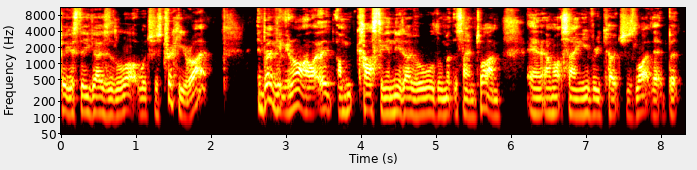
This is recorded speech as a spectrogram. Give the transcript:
biggest egos of the lot, which is tricky, right? And don't get me wrong, like, I'm casting a net over all of them at the same time. And I'm not saying every coach is like that, but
